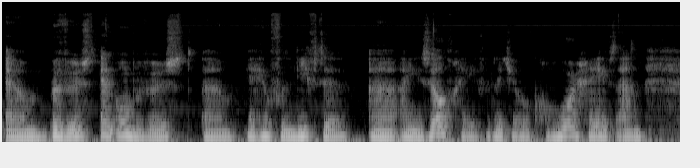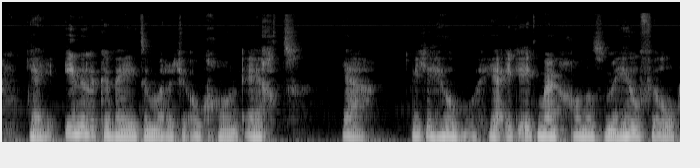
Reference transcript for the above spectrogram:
um, bewust en onbewust um, ja, heel veel liefde uh, aan jezelf geven. Dat je ook gehoor geeft aan ja, je innerlijke weten, maar dat je ook gewoon echt, ja, weet je, heel, ja, ik, ik merk gewoon dat het me heel veel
